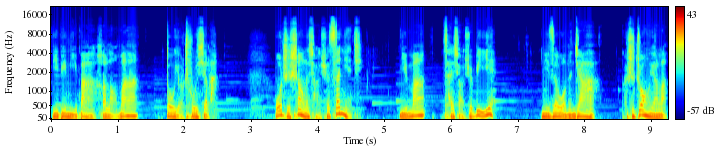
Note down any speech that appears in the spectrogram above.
你比你爸和老妈都有出息了。我只上了小学三年级，你妈才小学毕业，你在我们家可是状元了。”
